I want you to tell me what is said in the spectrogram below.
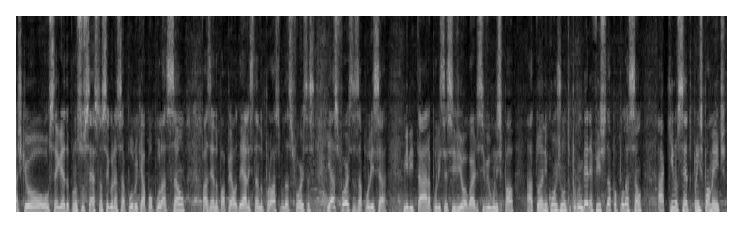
Acho que o, o segredo para um sucesso na segurança pública é a população fazendo o papel dela, estando próximo das forças. E as forças, a polícia militar, a polícia civil, a guarda civil municipal, atuando em conjunto para o benefício da população, aqui no centro principalmente,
